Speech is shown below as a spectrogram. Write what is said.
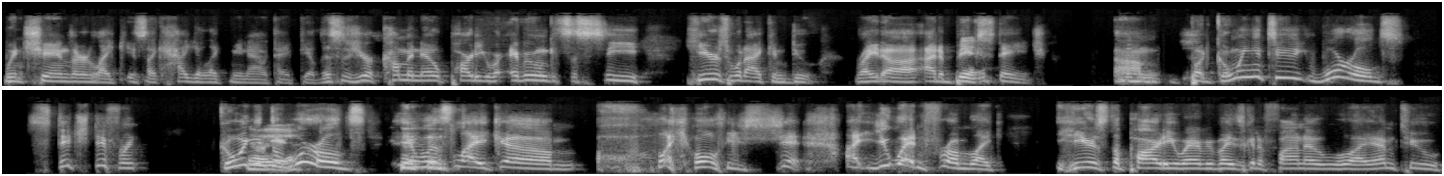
when Chandler like is like how you like me now type deal. This is your coming out party where everyone gets to see here's what I can do, right? Uh at a big yeah. stage. Um, mm-hmm. but going into worlds, stitch different. Going oh, into yeah. worlds, it was like um oh, like holy shit. Uh, you went from like here's the party where everybody's gonna find out who I am to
